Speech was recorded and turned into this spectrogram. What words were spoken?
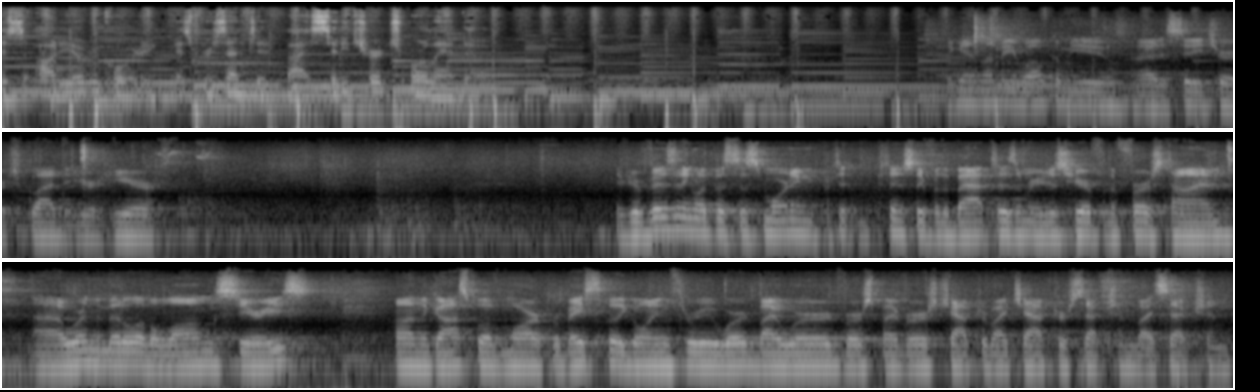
This audio recording is presented by City Church Orlando. Again, let me welcome you uh, to City Church. Glad that you're here. If you're visiting with us this morning, potentially for the baptism, or you're just here for the first time, uh, we're in the middle of a long series on the Gospel of Mark. We're basically going through word by word, verse by verse, chapter by chapter, section by section,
